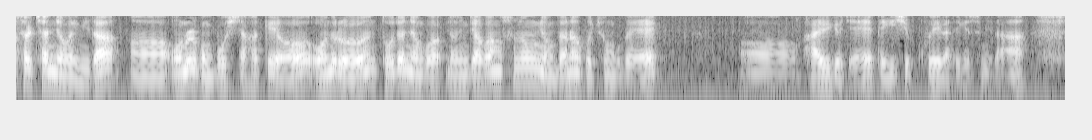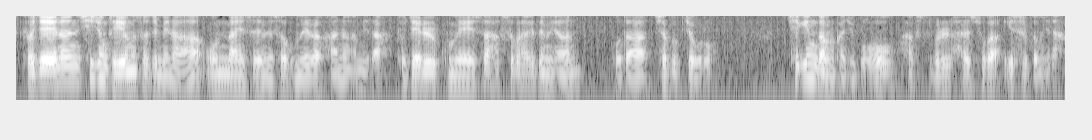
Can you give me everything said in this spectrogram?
설찬영어입니다. 어, 오늘 공부 시작할게요. 오늘은 도전영자광 수능영단어 9900 어, 바위교재 129회가 되겠습니다. 교재는 시중 대형 서점이나 온라인 서점에서 구매가 가능합니다. 교재를 구매해서 학습을 하게 되면 보다 적극적으로 책임감을 가지고 학습을 할 수가 있을 겁니다.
